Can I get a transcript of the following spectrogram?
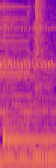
Bye.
